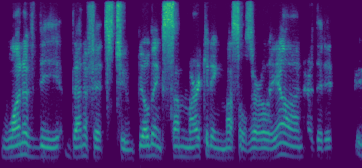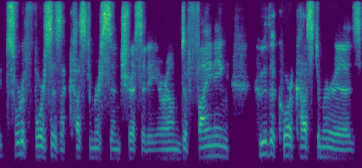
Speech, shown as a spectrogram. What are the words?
one of the benefits to building some marketing muscles early on are that it, it sort of forces a customer centricity around defining who the core customer is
